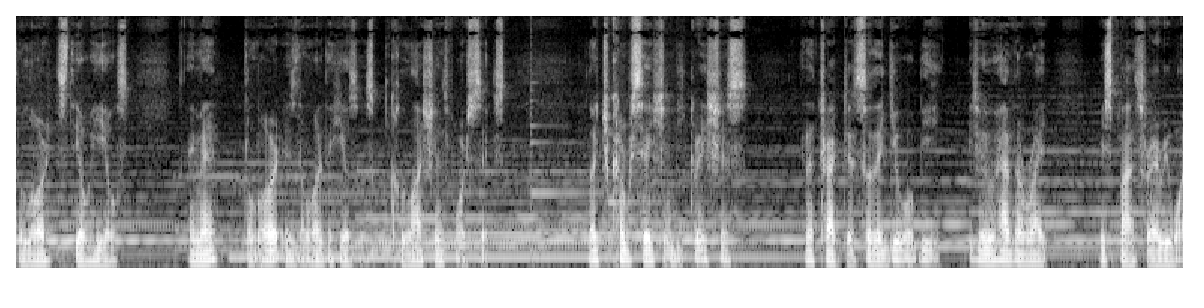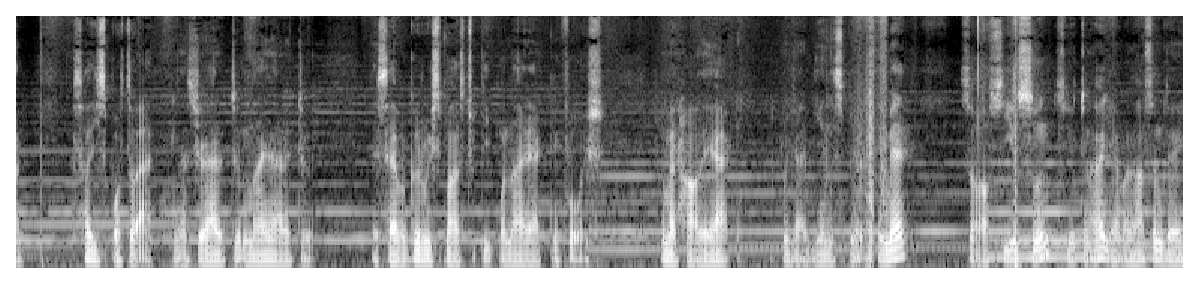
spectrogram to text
The Lord still heals. Amen. The Lord is the Lord that heals us. Colossians 4 6. Let your conversation be gracious and attractive so that you will be you will have the right response for everyone. That's how you're supposed to act. That's your attitude, my attitude. Let's have a good response to people not acting foolish. No matter how they act. We gotta be in the spirit. Amen. So I'll see you soon. See you tonight. You have an awesome day.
